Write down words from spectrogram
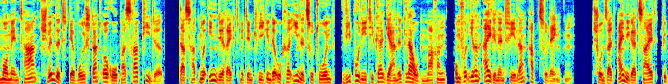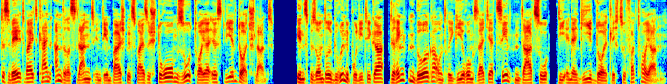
Momentan schwindet der Wohlstand Europas rapide. Das hat nur indirekt mit dem Krieg in der Ukraine zu tun, wie Politiker gerne glauben machen, um von ihren eigenen Fehlern abzulenken. Schon seit einiger Zeit gibt es weltweit kein anderes Land, in dem beispielsweise Strom so teuer ist wie in Deutschland. Insbesondere grüne Politiker drängten Bürger und Regierung seit Jahrzehnten dazu, die Energie deutlich zu verteuern.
